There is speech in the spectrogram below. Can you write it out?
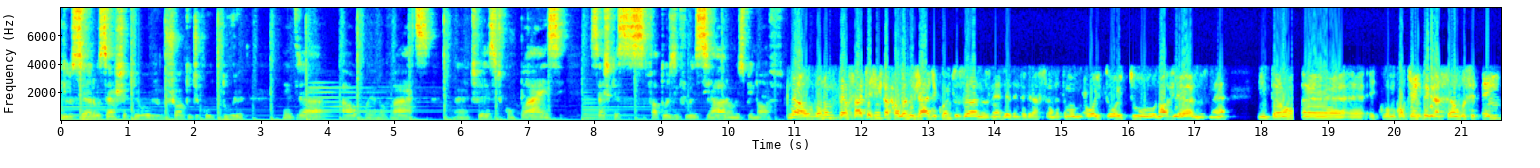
E Luciano, você acha que houve um choque de cultura entre a Alcon e a Novartis, a diferença de compliance? Você acha que esses fatores influenciaram no spin-off? Não, vamos pensar que a gente está falando já de quantos anos, né, desde a integração. Já estamos oito, oito, nove anos, né? Então, é, é, como qualquer integração, você tem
